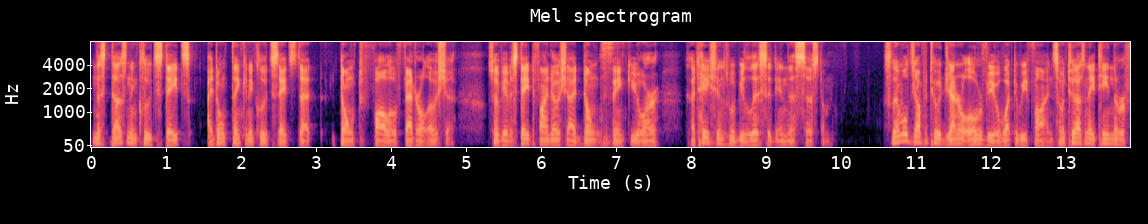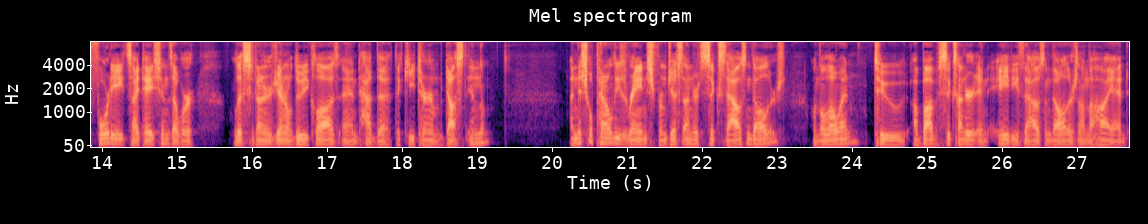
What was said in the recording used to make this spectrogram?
And this doesn't include states I don't think it includes states that don't follow federal OSHA. So if you have a state defined OSHA, I don't think your citations would be listed in this system. So then we'll jump into a general overview of what did we find. So in 2018, there were 48 citations that were listed under general duty clause and had the, the key term dust in them. Initial penalties ranged from just under $6,000 on the low end to above $680,000 on the high end,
